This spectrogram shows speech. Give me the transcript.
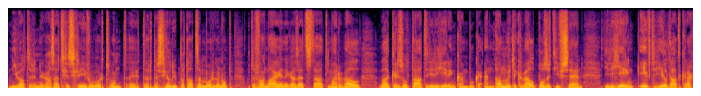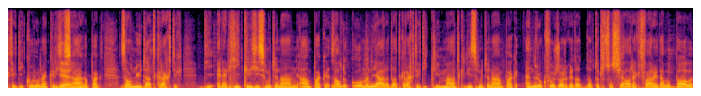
niet wat er in de gazet geschreven wordt, want eh, daar, daar scheelt u patatten morgen op, wat er vandaag in de gazet staat, maar wel welke resultaten die regering kan boeken. En dan moet ik wel positief zijn. Die regering heeft heel daadkrachtig die coronacrisis aangepakt, zal nu daadkrachtig die energiecrisis moeten aanpakken, zal de komende jaren daadkrachtig die klimaatcrisis moeten aanpakken en er ook voor zorgen dat, dat er sociaal rechtvaardig, dat we bouwen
